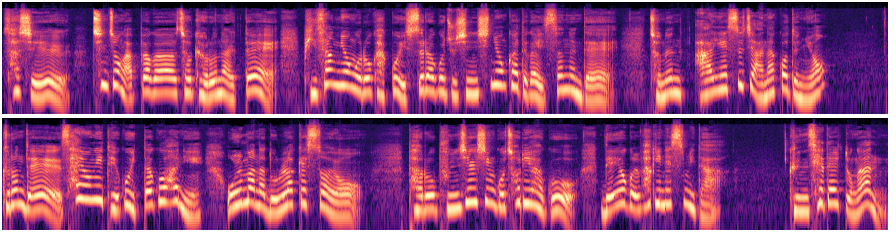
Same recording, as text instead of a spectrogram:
사실 친정 아빠가 저 결혼할 때 비상용으로 갖고 있으라고 주신 신용카드가 있었는데 저는 아예 쓰지 않았거든요. 그런데 사용이 되고 있다고 하니 얼마나 놀랐겠어요. 바로 분실 신고 처리하고 내역을 확인했습니다. 근 세 달 동안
